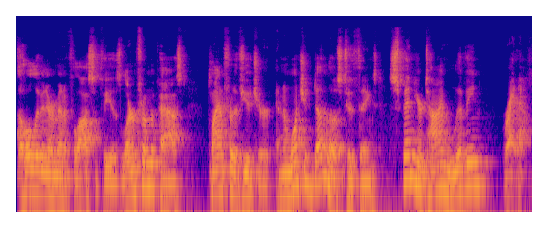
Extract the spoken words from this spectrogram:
The whole living every minute philosophy is learn from the past, plan for the future. And then once you've done those two things, spend your time living right now.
